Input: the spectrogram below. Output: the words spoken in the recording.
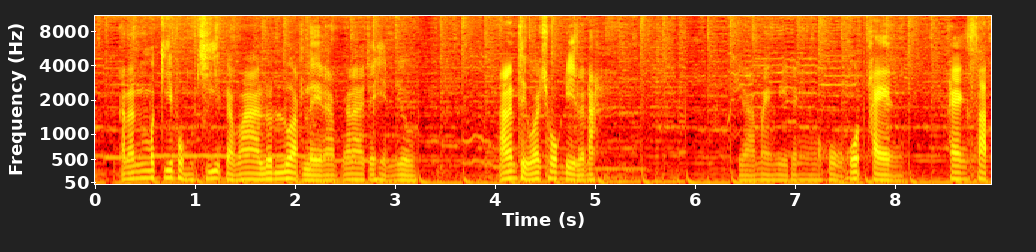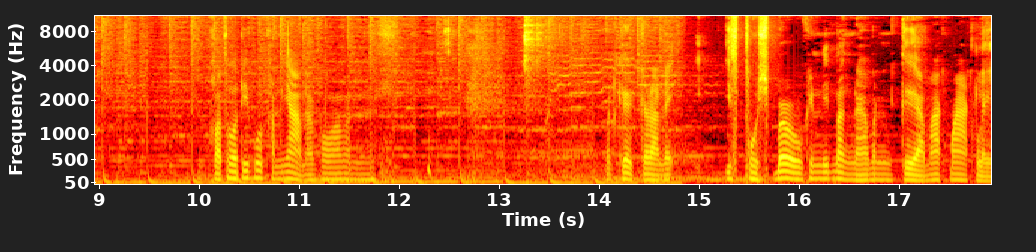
ๆอันนั้นเมื่อกี้ผมคีดแบบว่าลวดๆเลยนะก็น่าจะเห็นอยู่ อันนั้นถือว่าโชคดีแล้วนะยาแม่งมีแตั้งโอ้โหโคตรแพงแพงสัตว์ ขอโทษที่พูดคำหยาบนะ เพราะว่ามัน มันเกิดการใน is possible ขึ้นนิดนึงนะ มันเกลือมาก ๆ เลย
